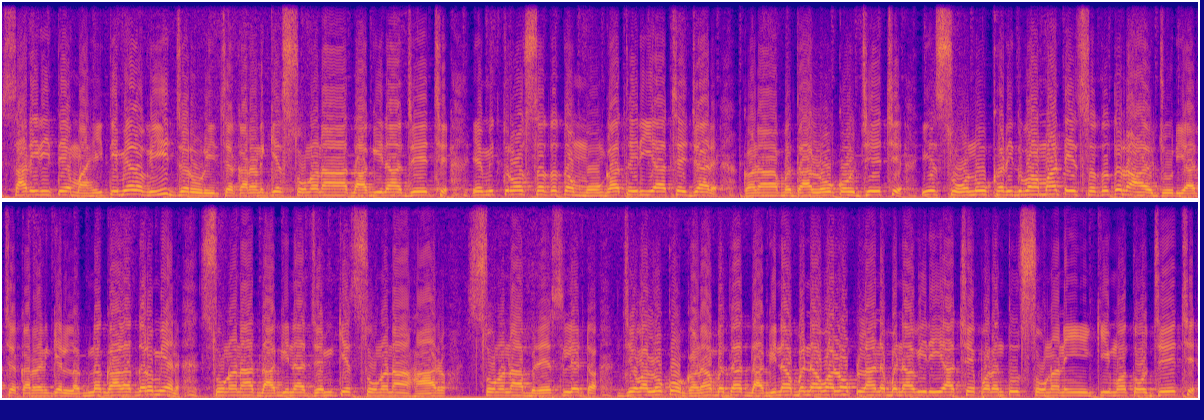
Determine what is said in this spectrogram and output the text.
સારી રીતે માહિતી મેળવવી જરૂરી છે. કારણ કે સોનાના દાગીના જે છે, એ મિત્રો સતત મોંઘા થઈ રહ્યા છે જ્યારે ઘણા બધા લોકો જે છે, એ સોનું ખરીદવા માટે સતત રાહ જોઈ રહ્યા છે. કારણ કે લગ્ન ગાળા દરમિયાન સોનાના દાગીના જેમ કે સોનાના હાર, સોનાના બ્રેસલેટ જેવા લોકો ઘણા બધા દાગીના બનાવવાનો પ્લાન બનાવી રહ્યા છે, પરંતુ સોનાની કિંમતો જે છે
